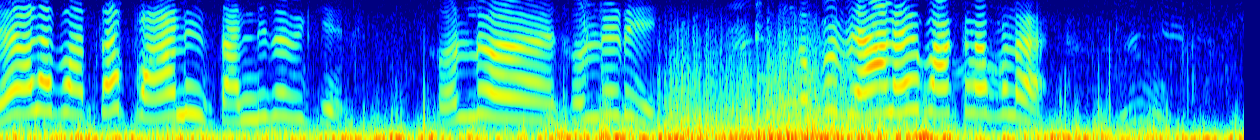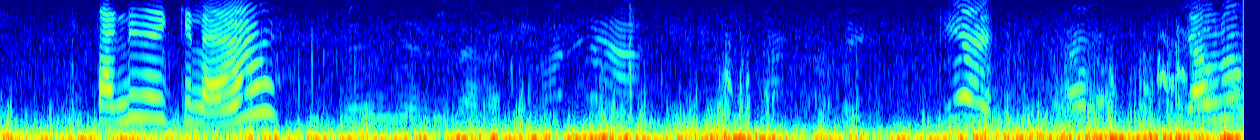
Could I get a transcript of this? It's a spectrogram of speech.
வேலை பார்த்தா பாணி தண்ணி தவிக்கும் சொல்லு சொல்லுடி. உங்கள் அப்பா வேலையே பார்க்கல போல. தண்ணி தவிக்கல ஏ எவ்வளோ?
